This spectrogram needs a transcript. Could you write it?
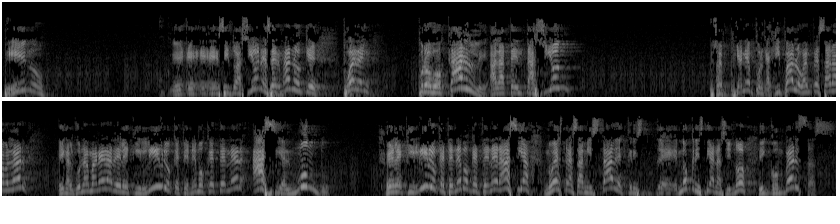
Vino. Eh, eh, eh, situaciones, hermanos, que pueden provocarle a la tentación. Porque aquí Pablo va a empezar a hablar en alguna manera del equilibrio que tenemos que tener hacia el mundo. El equilibrio que tenemos que tener hacia nuestras amistades, no cristianas, sino inconversas.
